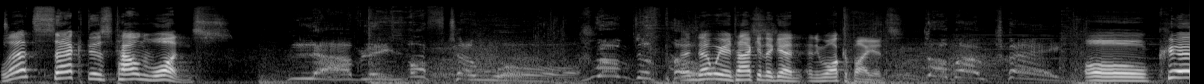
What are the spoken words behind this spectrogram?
Let's sack this town once. Lovely! Off to war! Grom the Paunch! And then we attack it again and we occupy it. Okay.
